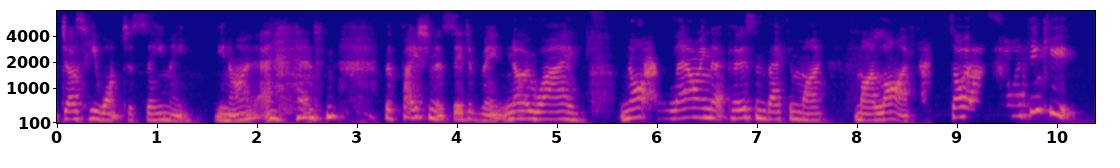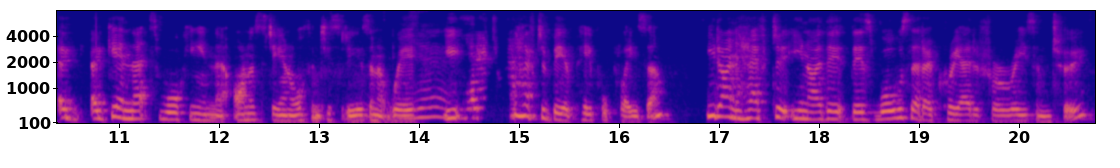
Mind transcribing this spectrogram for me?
does he want to see me? You know, and the patient has said to me, no way, not allowing that person back in my my life. So, so I think you again that's walking in that honesty and authenticity, isn't it? Where yeah. you, you don't have to be a people pleaser. You don't have to, you know, there, there's walls that are created for a reason too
